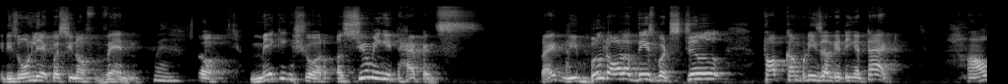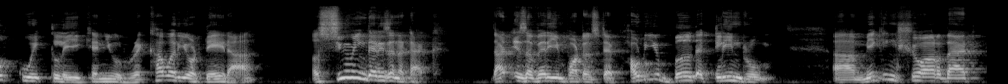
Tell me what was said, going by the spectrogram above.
it is only a question of when. When. So making sure, assuming it happens, right? We build all of these, but still top companies are getting attacked. How quickly can you recover your data, assuming there is an attack? That is a very important step. How do you build a clean room? Uh, making sure that,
